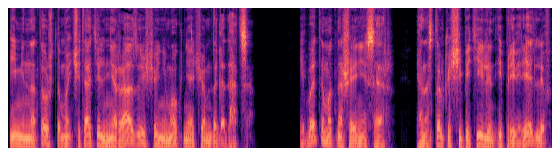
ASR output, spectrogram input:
именно то, что мой читатель ни разу еще не мог ни о чем догадаться. И в этом отношении, сэр, я настолько щепетилен и привередлив,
